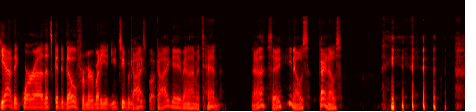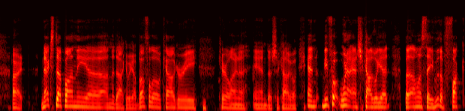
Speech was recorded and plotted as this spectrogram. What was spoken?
yeah, I think we're uh, that's good to go from everybody at YouTube and Guy, Facebook. Guy gave Anaheim a ten. Yeah, see, he knows. Guy knows. All right. Next up on the uh, on the docket, we got Buffalo, Calgary, Carolina, and uh, Chicago. And before we're not at Chicago yet, but I want to say who the fuck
